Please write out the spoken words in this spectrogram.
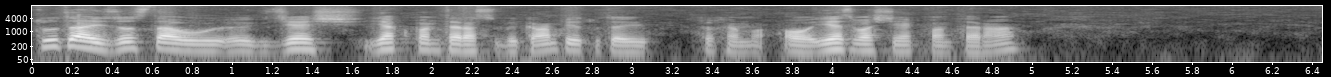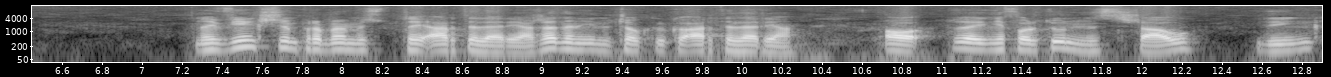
Tutaj został y, gdzieś, jak Pantera sobie kampie, tutaj trochę ma, o jest właśnie jak Pantera. Największym problemem jest tutaj artyleria. Żaden inny czołg, tylko artyleria. O, tutaj niefortunny strzał. Ding.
